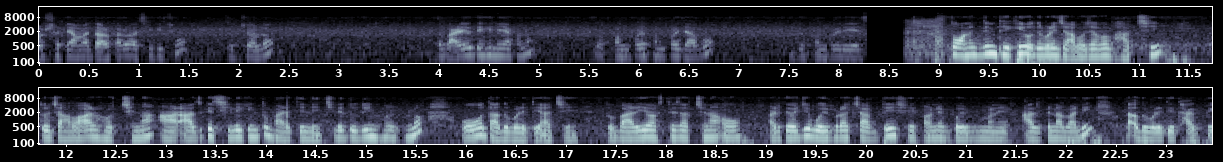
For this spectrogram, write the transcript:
ওর সাথে আমার দরকারও আছে কিছু। তো চলো। তো বাড়িও দেখিনি এখনও তো ফোন করে ফোন করে যাব। ফোন করে দিয়েছি তো অনেক দিন থেকেই ওদের বাড়ি যাব যাব ভাবছি। তো যাওয়া আর হচ্ছে না। আর আজকে ছেলে কিন্তু বাড়িতে নেই। ছেলে দুদিন হয়ে হলো ও দাদু বাড়িতে আছে। তো বাড়িও আসতে যাচ্ছে না ও। বাড়িতে ওই যে বই পড়ার চাপ দিয়ে সেই কারণে বই মানে আসবে না বাড়ি দাদু বাড়িতে থাকবে।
